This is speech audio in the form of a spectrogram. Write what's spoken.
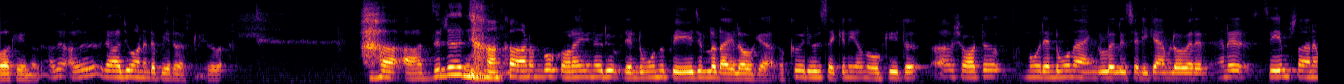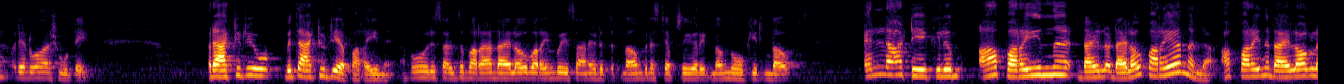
വർക്ക് ചെയ്യുന്നത്. അത് അത് രാജുവാണ് എന്റെ പേര് റെഫർ ചെയ്തത്. അതിൽ ഞാൻ കാണുമ്പോൾ കുറേ ഇങ്ങനെ ഒരു രണ്ട് മൂന്ന് പേജുള്ള ഡയലോഗാണ് അതൊക്കെ ഒരു ഒരു സെക്കൻഡ് ഞാൻ നോക്കിയിട്ട് ആ ഷോട്ട് രണ്ട് മൂന്ന് ആംഗിളിൽ സ്റ്റഡി ക്യാമിലോ വരെ അങ്ങനെ സെയിം സാധനം രണ്ട് മൂന്ന് ഷൂട്ട് ചെയ്യും. ഒരു ആക്ടിവിറ്റി വിത്ത് ആക്ടിവിറ്റിയാണ് പറയുന്നത് അപ്പോൾ ഒരു സ്ഥലത്ത് പറയാ ഡയലോഗ് പറയുമ്പോൾ ഈ സാധനം എടുത്തിട്ടുണ്ടാവും പിന്നെ സ്റ്റെപ്സ് കയറിയിട്ടുണ്ടാവും നോക്കിയിട്ടുണ്ടാവും. എല്ലാ ടേക്കിലും ആ പറയുന്ന ഡയലോഗ് ഡയലോഗ് പറയാന്നല്ല. ആ പറയുന്ന ഡയലോഗിൽ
